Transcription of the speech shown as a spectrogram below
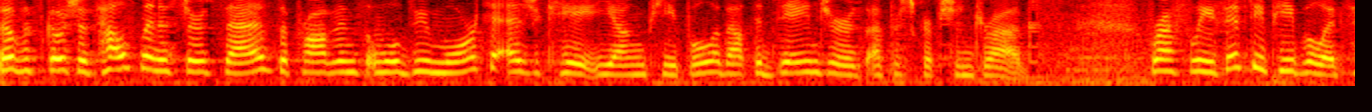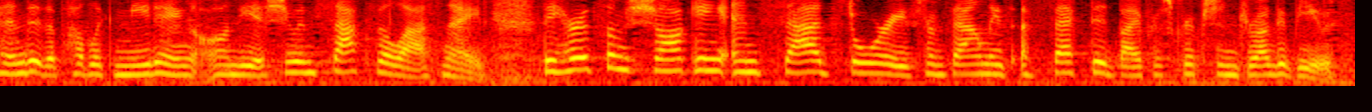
Nova Scotia's health minister says the province will do more to educate young people about the dangers of prescription drugs. Roughly 50 people attended a public meeting on the issue in Sackville last night. They heard some shocking and sad stories from families affected by prescription drug abuse.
